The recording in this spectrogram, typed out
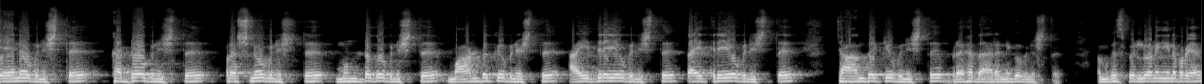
കേനോപനിഷത്ത് ഖഡോപനിഷത്ത് പ്രശ്നോപനിഷത്ത് മുണ്ടകോപനിഷത്ത് മാണ്ഡുക്യോപനിഷത്ത് ഐദ്രയോപനിഷത്ത് തൈത്രയോപനിഷത്ത് ചാന്തക്യോപനിഷത്ത് ബൃഹധാരണികോപനിഷത്ത് നമുക്ക് സ്പീഡിൽ വേണമെങ്കിൽ ഇങ്ങനെ പറയാം.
